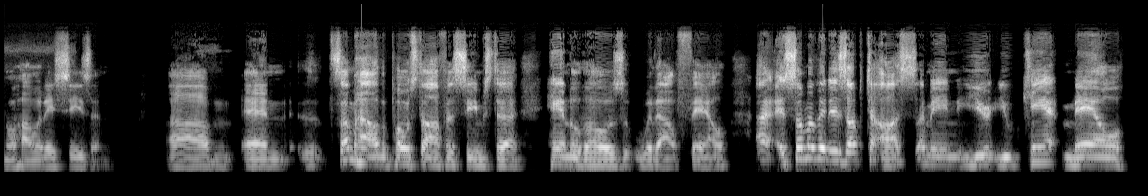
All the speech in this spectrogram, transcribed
right. holiday season. Um, and somehow the post office seems to handle those without fail. Uh, some of it is up to us. I mean, you you can't mail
